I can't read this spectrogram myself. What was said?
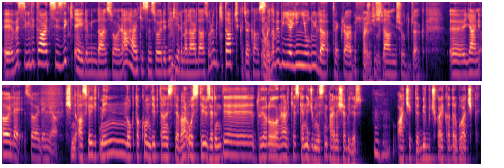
E, ve sivil itaatsizlik eyleminden sonra herkesin söylediği kelimelerden sonra bir kitap çıkacak aslında evet. ve bir yayın yoluyla tekrar bu suç işlenmiş olacak. Ee, yani öyle söyleniyor. Şimdi askere gitmeyin.com diye bir tane site var. Evet. O site üzerinde duyarlı olan herkes kendi cümlesini paylaşabilir. Hı hı. Açıktır. Bir buçuk ay kadar bu açık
